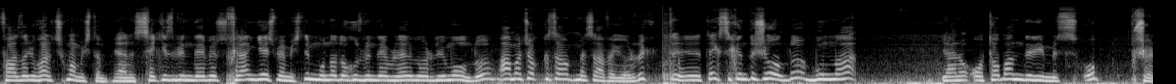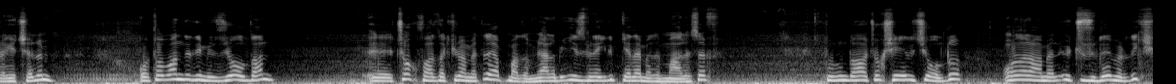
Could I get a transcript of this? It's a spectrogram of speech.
fazla yukarı çıkmamıştım. Yani 8000 devir falan geçmemiştim. Bunda 9000 devirleri gördüğüm oldu. Ama çok kısa mesafe gördük. Ee, tek sıkıntı şu oldu. Bununla yani otoban dediğimiz hop şöyle geçelim. Otoban dediğimiz yoldan e, çok fazla kilometre yapmadım. Yani bir İzmir'e gidip gelemedim maalesef. Bunun daha çok şehir içi oldu. Ona rağmen 300'ü devirdik.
